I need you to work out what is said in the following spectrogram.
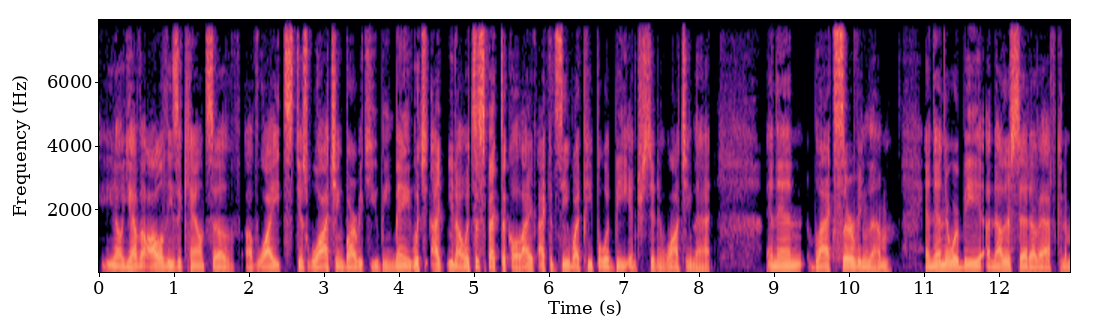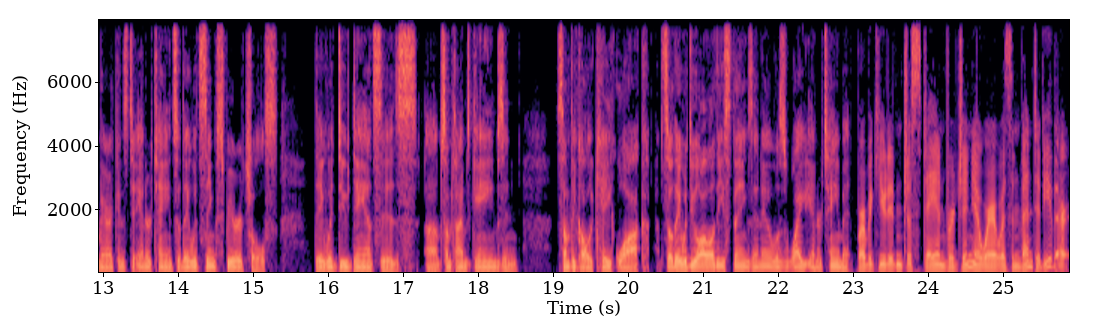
you know, you have all of these accounts of of whites just watching barbecue being made, which I, you know, it's a spectacle. I I could see why people would be interested in watching that. And then blacks serving them, and then there would be another set of African Americans to entertain. So they would sing spirituals, they would do dances, um, sometimes games and something called a cakewalk. So they would do all of these things, and it was white entertainment. Barbecue didn't just stay in Virginia where it was invented either.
